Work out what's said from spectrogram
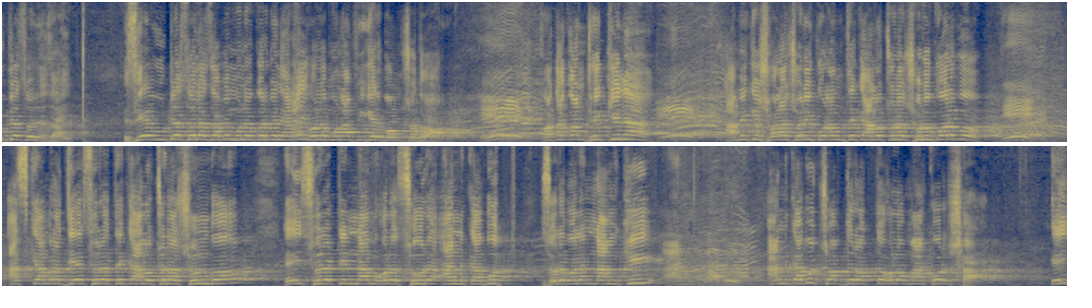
উঠে চলে যায়। যে উঠে চলে যাবে মনে করবেন এরাই হলো মোনাফিকের বংশধর। কথা কন ঠিক কি না? আমি কি সরাসরি কোরআন থেকে আলোচনা শুরু করব? আজকে আমরা যে সুরা থেকে আলোচনা শুনব এই সুরাটির নাম হলো সুরা আনকাবুত। জোরে বলেন নাম কি? আনকাবুত। শব্দের অর্থ হলো মাকড়সা। এই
